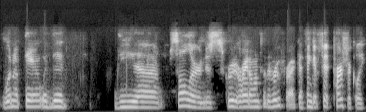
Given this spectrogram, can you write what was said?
went up there with the the uh, solar and just screwed it right onto the roof rack. I think it fit perfectly.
